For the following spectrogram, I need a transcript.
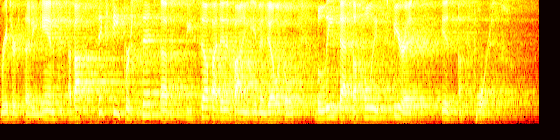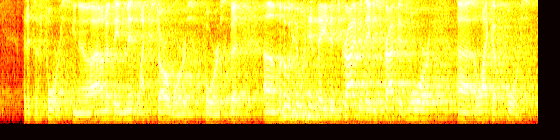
research study, and about 60% of these self identifying evangelicals believe that the Holy Spirit is a force. That it's a force, you know. I don't know if they meant like Star Wars force, but um, when they described it, they described it more uh, like a force.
